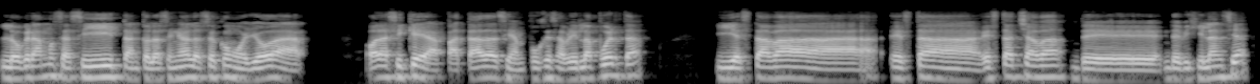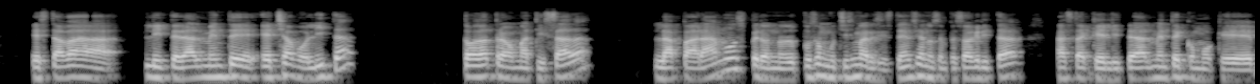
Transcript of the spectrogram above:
logramos así, tanto la señora Laceo como yo, a, ahora sí que a patadas y a empujes abrir la puerta y estaba esta, esta chava de, de vigilancia, estaba literalmente hecha bolita, toda traumatizada la paramos, pero nos puso muchísima resistencia, nos empezó a gritar hasta que literalmente como que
